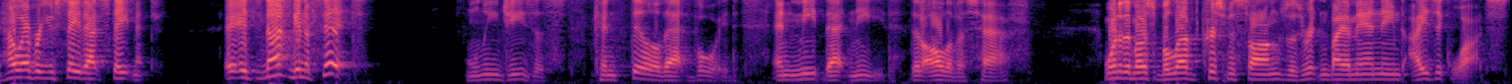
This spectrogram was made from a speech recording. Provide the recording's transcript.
however you say that statement. It's not going to fit. Only Jesus can fill that void and meet that need that all of us have. One of the most beloved Christmas songs was written by a man named Isaac Watts.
